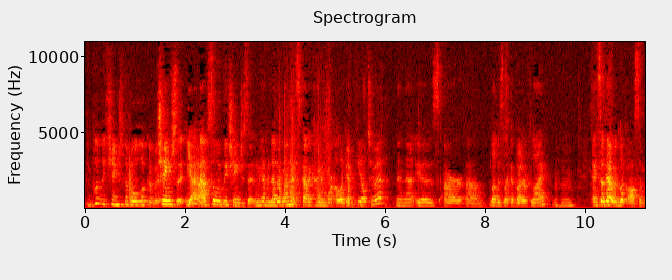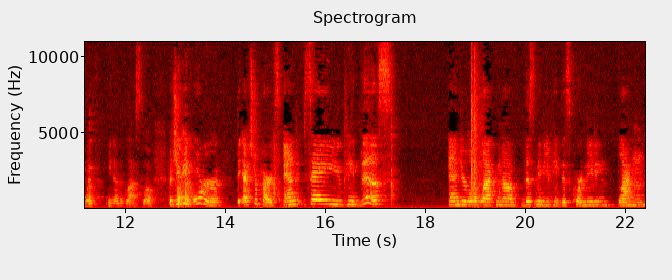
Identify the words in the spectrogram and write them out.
Completely changed the whole look of it. Change the yeah, Yeah. absolutely changes it. And we have another one that's got a kind of more elegant feel to it, and that is our um, Love is like a butterfly. hmm And so that would look awesome with you know the glass glow. But you can order the extra parts, and say you paint this, and your little black knob. This maybe you paint this coordinating black. Mhm.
